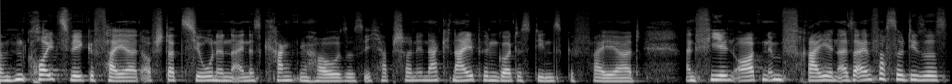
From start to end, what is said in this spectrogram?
einen Kreuzweg gefeiert auf Stationen eines Krankenhauses. Ich habe schon in einer Kneipe einen Gottesdienst gefeiert, an vielen Orten im Freien. Also einfach so dieses,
